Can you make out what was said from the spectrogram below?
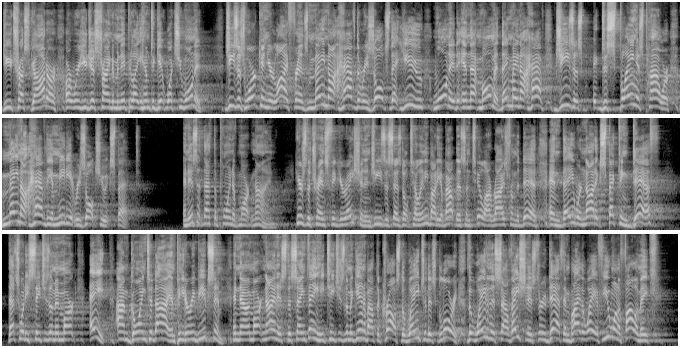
Do you trust God or, or were you just trying to manipulate Him to get what you wanted? Jesus' work in your life, friends, may not have the results that you wanted in that moment. They may not have. Jesus displaying His power may not have the immediate results you expect. And isn't that the point of Mark 9? Here's the transfiguration, and Jesus says, Don't tell anybody about this until I rise from the dead. And they were not expecting death, That's what he teaches them in Mark 8. I'm going to die. And Peter rebukes him. And now in Mark 9, it's the same thing. He teaches them again about the cross. The way to this glory, the way to this salvation is through death. And by the way, if you want to follow me,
